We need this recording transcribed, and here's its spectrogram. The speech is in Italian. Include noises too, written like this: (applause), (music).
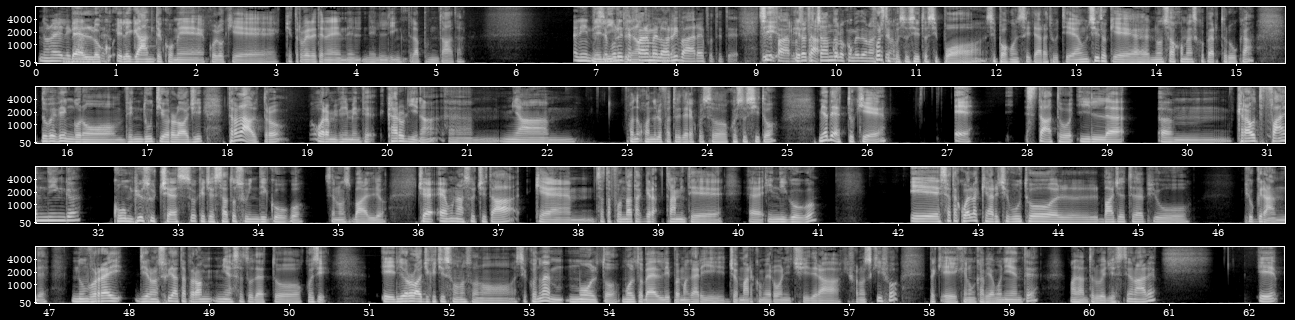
non è elegante. bello, elegante come quello che, che troverete nel, nel, nel, link della puntata. E niente, se volete farmelo arrivare potete, potete sì, farlo realtà, spacciandolo come donazione. Forse questo sito si può, si può, consigliare a tutti. È un sito che eh, non so come ha scoperto Luca, dove vengono venduti orologi. Tra l'altro, ora mi viene in mente, Carolina ehm, mi ha, quando, quando le ho fatto vedere questo, questo sito, mi ha detto che è stato il um, crowdfunding con più successo che c'è stato su Indiegogo, se non sbaglio. Cioè è una società che è mm, stata fondata gra- tramite eh, Indiegogo e è stata quella che ha ricevuto il budget più, più grande. Non vorrei dire una sfidata, però mi è stato detto così. E gli orologi che ci sono sono, secondo me, molto, molto belli. Poi magari Gianmarco Meroni ci dirà che fanno schifo perché che non capiamo niente ma tanto lui è gestionale. E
